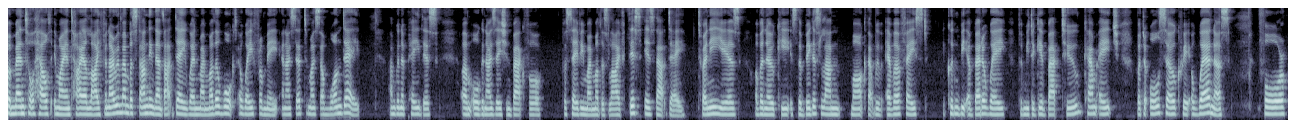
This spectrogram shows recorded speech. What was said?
for mental health in my entire life. And I remember standing there that day when my mother walked away from me, and I said to myself, one day I'm going to pay this um, organization back for for saving my mother's life. This is that day. 20 years of ANOKHI. It's the biggest landmark that we've ever faced. It couldn't be a better way for me to give back to CAMH, but to also create awareness for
